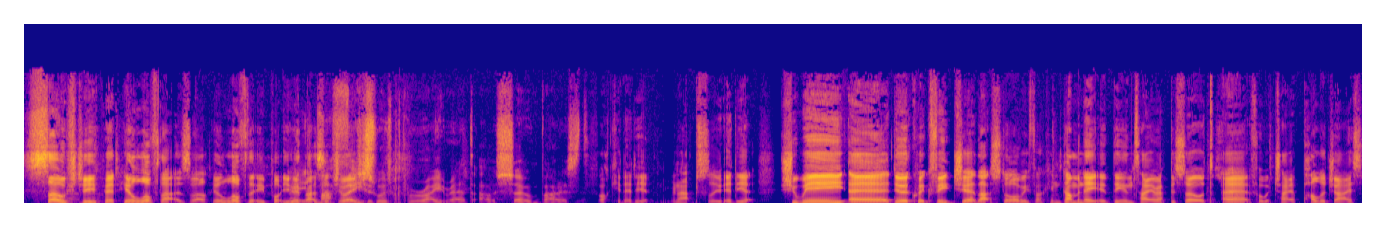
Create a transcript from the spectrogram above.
So stupid. He'll love that as well. He'll love that he put you in that my situation. face was bright red. I was so embarrassed. Fucking idiot. You're an absolute idiot. Should we uh, do a quick feature? That story fucking dominated the entire episode, uh, for which I apologise.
